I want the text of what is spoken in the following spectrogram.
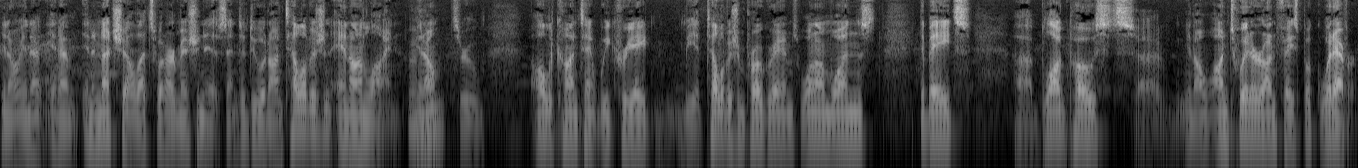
you know, in a in a in a nutshell, that's what our mission is, and to do it on television and online. You know, through all the content we create, be it television programs, one-on-ones, debates, uh, blog posts, uh, you know, on Twitter, on Facebook, whatever.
